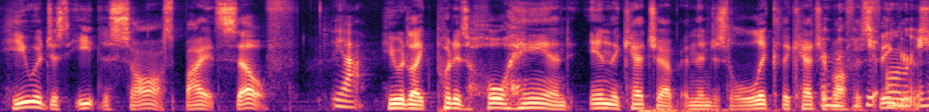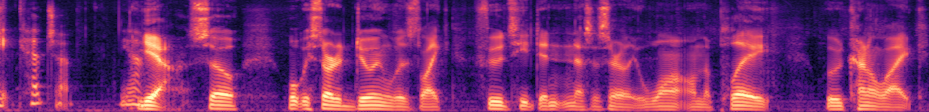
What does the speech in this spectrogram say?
he would just eat the sauce by itself. Yeah. He would like put his whole hand in the ketchup and then just lick the ketchup And off his he fingers. only ate ketchup. Yeah. Yeah. So what we started doing was like foods he didn't necessarily want on the plate, we would kind of like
